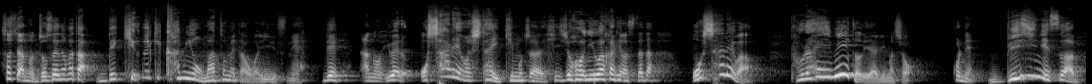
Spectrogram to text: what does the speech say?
そしてあの女性の方、できるだけ髪をまとめた方がいいですね。で、あの、いわゆるおしゃれをしたい気持ちは非常にわかります。ただ、おしゃれはプライベートでやりましょう。これね、ビジネスは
